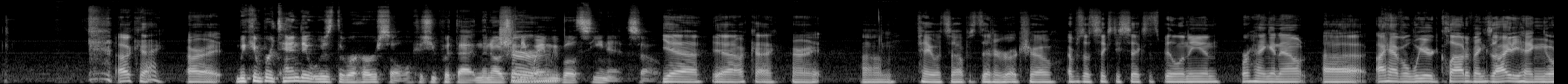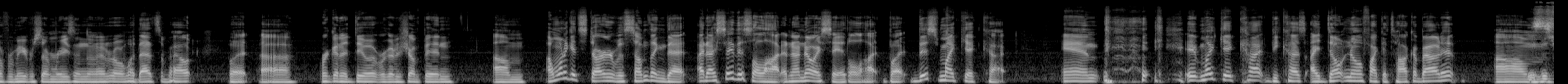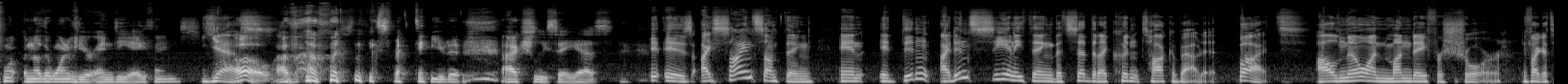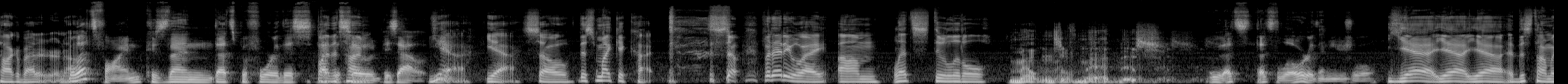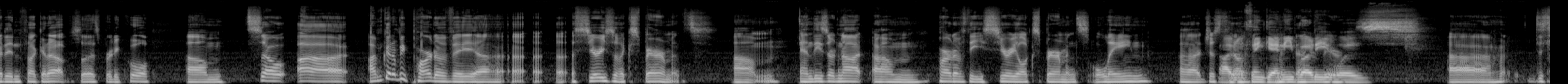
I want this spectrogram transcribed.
okay. All right. We can pretend it was the rehearsal because you put that in the notes Sure. anyway, and we both seen it. So. Yeah yeah okay. All right. Um hey what's up? It's DeadEndRoad Show episode 66 it's Bill and Ian. We're hanging out. Uh I have a weird cloud of anxiety hanging over me for some reason and I don't know what that's about but uh we're gonna do it. We're gonna jump in. Um I want to get started with something that and I say this a lot and I know I say it a lot but this might get cut. And it might get cut because I don't know if I could talk about it um is this one, another one of your NDA things? yes Oh, I, I wasn't expecting you to actually say yes. It is. I signed something and it didn't I didn't see anything that said that I couldn't talk about it. But I'll know on Monday for sure if I could talk about it or not. Well, that's fine because then that's before this By the time- episode is out. yeah, yeah. So this might get cut. so but anyway, um let's do a little Ooh, that's that's lower than usual. Yeah, yeah, yeah. And this time I didn't fuck it up, so that's pretty cool. Um, so uh, I'm gonna be part of a, uh, a, a series of experiments, um, and these are not um, part of the serial experiments Lain. Uh, just I don't think anybody was. Uh,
